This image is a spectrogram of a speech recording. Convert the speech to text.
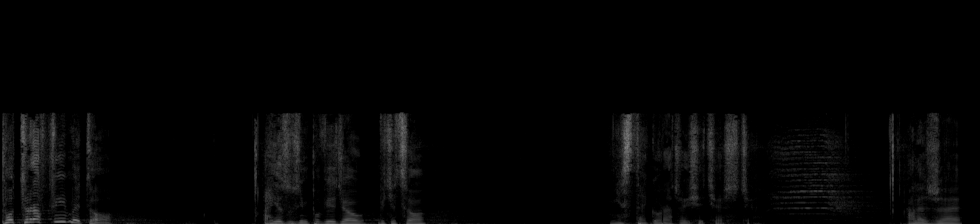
Potrafimy to. A Jezus im powiedział: Wiecie co? Nie z tego raczej się cieszcie, ale że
